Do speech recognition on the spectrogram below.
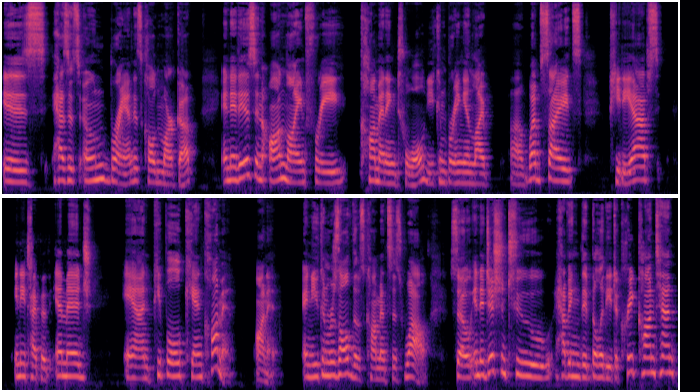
is has its own brand. It's called Markup, and it is an online free commenting tool. You can bring in live uh, websites, PDFs, any type of image, and people can comment on it. And you can resolve those comments as well. So, in addition to having the ability to create content,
